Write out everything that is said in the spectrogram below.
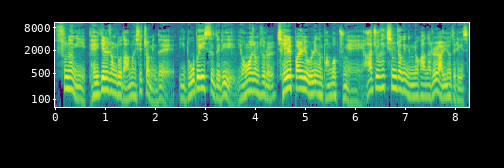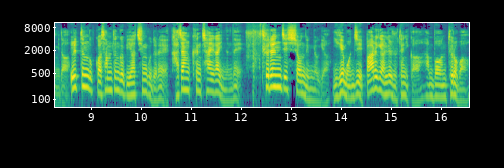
수능이 100일 정도 남은 시점인데 이 노베이스들이 영어 점수를 제일 빨리 올리는 방법 중에 아주 핵심적인 능력 하나를 알려드리겠습니다. 1등급과 3등급 이하 친구들의 가장 큰 차이가 있는데 트랜지션 능력이야. 이게 뭔지 빠르게 알려줄 테니까 한번 들어봐.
